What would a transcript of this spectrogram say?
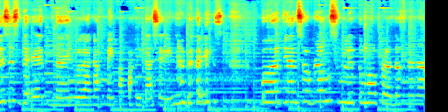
this is the end na. Wala na akong may papakita sa inyo, guys. But, yan. Sobrang sulit itong mga product na na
